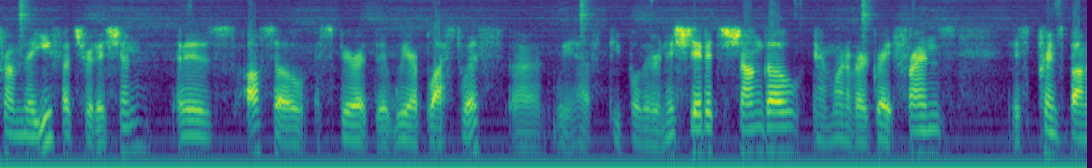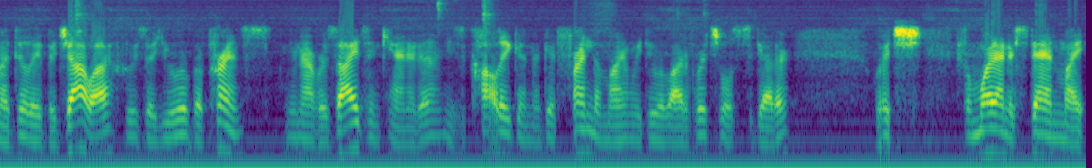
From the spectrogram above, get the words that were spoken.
from the Ifa tradition, is also a spirit that we are blessed with. Uh, we have people that are initiated to Shango, and one of our great friends is Prince Bamadili Bajawa, who's a Yoruba prince who now resides in Canada. He's a colleague and a good friend of mine. We do a lot of rituals together, which, from what I understand, might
